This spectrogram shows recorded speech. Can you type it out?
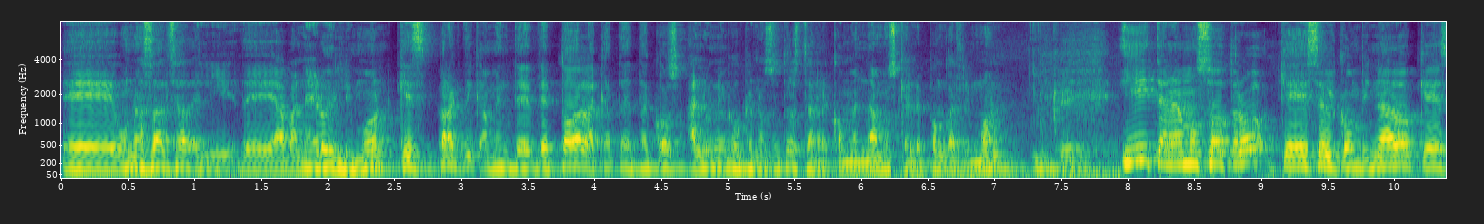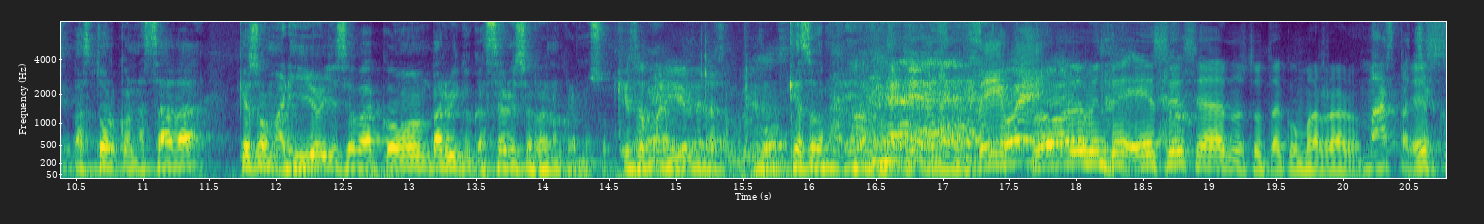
Eh, una salsa de, li- de habanero y limón, que es prácticamente de toda la cata de tacos, al único que nosotros te recomendamos que le pongas limón. Y tenemos otro que es el combinado, que es pastor con asada, queso amarillo, y ese va con barbecue casero y serrano cremoso. ¿Queso amarillo de las hamburguesas? Queso amarillo. sí, güey. Probablemente ese sea nuestro taco más raro. Más pacheco, Es-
